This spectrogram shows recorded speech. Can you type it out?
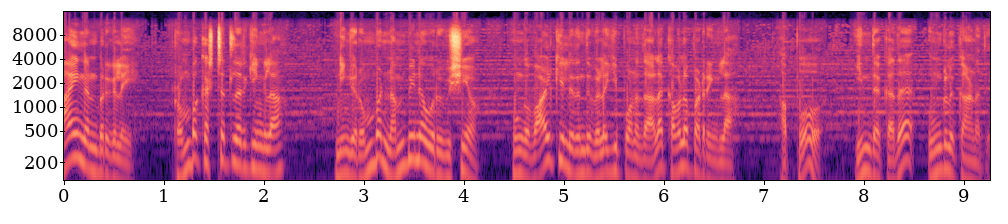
ஹாய் நண்பர்களே ரொம்ப கஷ்டத்தில் இருக்கீங்களா? நீங்கள் ரொம்ப நம்பின ஒரு விஷயம் உங்கள் வாழ்க்கையிலிருந்து விலகி போனதால் கவலைப்படுறீங்களா? அப்போ இந்த கதை உங்களுக்கானது.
